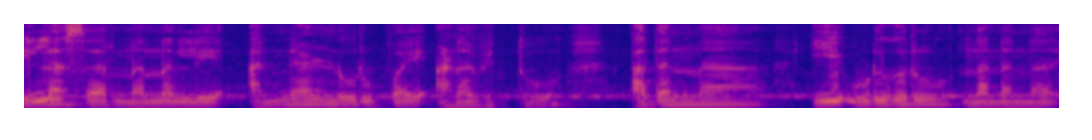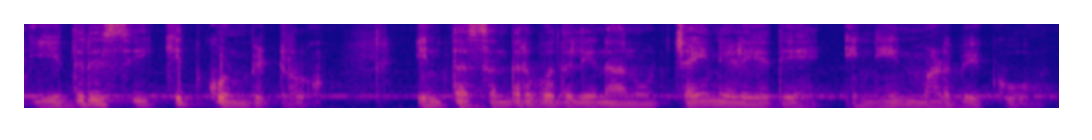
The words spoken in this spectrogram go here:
ಇಲ್ಲ ಸರ್, ನನ್ನಲ್ಲಿ ಹನ್ನೆರಡು ನೂರು ರೂಪಾಯಿ ಹಣವಿತ್ತು. ಅದನ್ನು ಈ ಹುಡುಗರು ನನ್ನನ್ನು ಎದುರಿಸಿ ಕಿತ್ಕೊಂಡ್ಬಿಟ್ರು. ಇಂಥ ಸಂದರ್ಭದಲ್ಲಿ ನಾನು ಚೈನ್ ಎಳೆಯದೆ ಇನ್ನೇನು ಮಾಡಬೇಕು?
